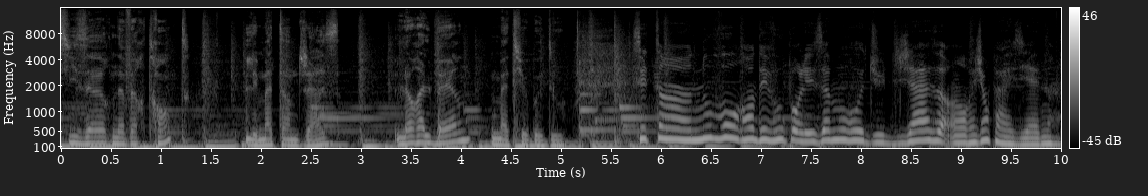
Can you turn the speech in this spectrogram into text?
6h, 9h30, les matins de jazz. Laure Alberne, Mathieu Baudou. C'est un nouveau rendez-vous pour les amoureux du jazz en région parisienne.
